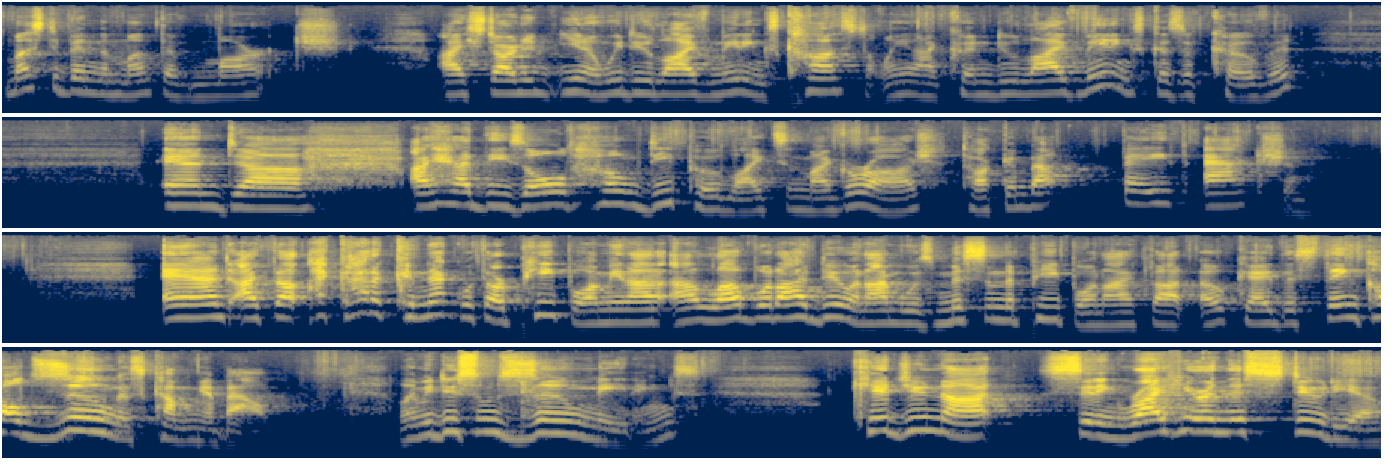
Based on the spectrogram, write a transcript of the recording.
Must have been the month of March. I started, you know, we do live meetings constantly, and I couldn't do live meetings because of COVID. And uh, I had these old Home Depot lights in my garage talking about faith action. And I thought, I got to connect with our people. I mean, I, I, love what I do, and I was missing the people. And I thought, okay, this thing called Zoom is coming about. Let me do some Zoom meetings. Kid you not, sitting right here in this studio.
